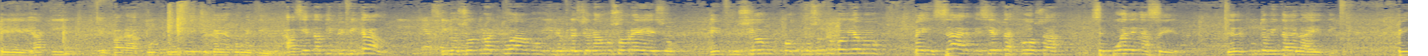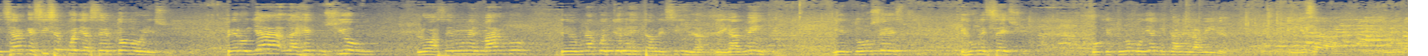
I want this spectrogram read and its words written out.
eh, aquí eh, para por un hecho que haya cometido. Así está tipificado. Y nosotros actuamos y reflexionamos sobre eso en función, porque nosotros podríamos pensar que ciertas cosas se pueden hacer desde el punto de vista de la ética. Pensar que sí se puede hacer todo eso. Pero ya la ejecución lo hacemos en el marco de unas cuestiones establecidas legalmente. Y entonces es un exceso porque tú no podías quitarle la vida en esa en una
